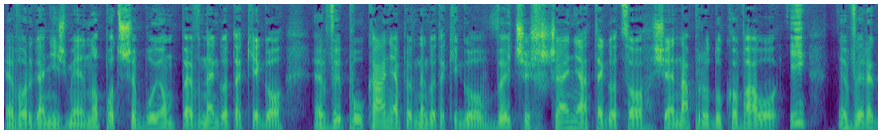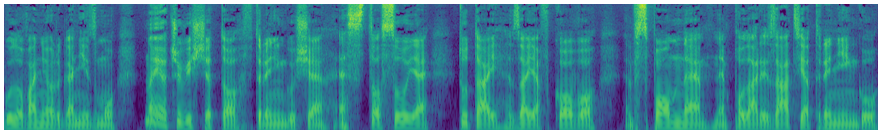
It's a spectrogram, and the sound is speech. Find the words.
w organizmie, no potrzebują pewnego takiego wypłukania, pewnego takiego wyczyszczenia tego, co się naprodukowało i wyregulowanie organizmu. No i oczywiście to w treningu się stosuje. Tutaj zajawkowo wspomnę polaryzacja treningu,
